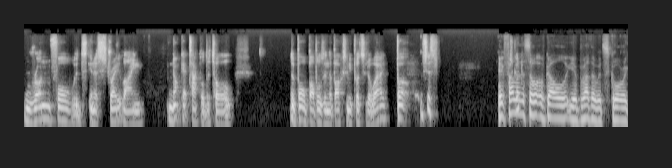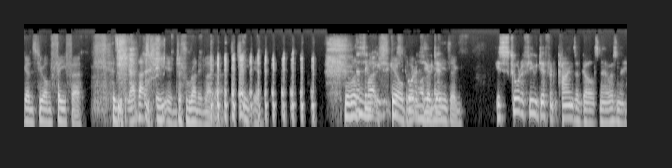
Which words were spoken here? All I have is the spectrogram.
run forwards in a straight line, not get tackled at all. The ball bobbles in the box and he puts it away. But it's just It felt like the sort of goal your brother would score against you on FIFA. Like, that's cheating, just running like that. It's cheating. There wasn't seem- much he's- he's skill, but scored it a was few di- amazing. He's scored a few different kinds of goals now, hasn't he?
